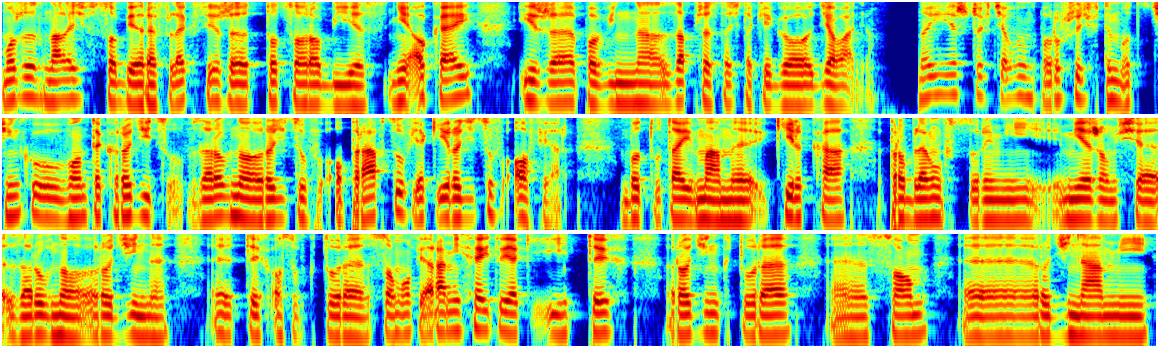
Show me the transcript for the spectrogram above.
może znaleźć w sobie refleksję, że to, co robi, jest nie okej i że powinna zaprzestać takiego działania. No i jeszcze chciałbym poruszyć w tym odcinku wątek rodziców, zarówno rodziców oprawców, jak i rodziców ofiar, bo tutaj mamy kilka problemów, z którymi mierzą się zarówno rodziny e, tych osób, które są ofiarami hejtu, jak i tych rodzin, które e, są e, rodzinami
